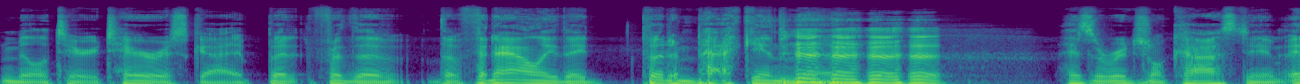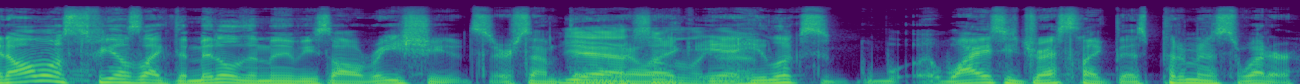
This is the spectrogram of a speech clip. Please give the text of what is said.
military terrorist guy. But for the the finale, they put him back in the, his original costume. It almost feels like the middle of the movie's all reshoots or something. Yeah, They're something like, like yeah, that. he looks. Why is he dressed like this? Put him in a sweater.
